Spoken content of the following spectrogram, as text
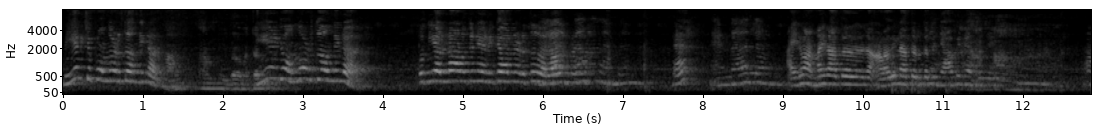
നീ എനിക്കിപ്പോ ഒന്നും എടുത്തു തന്നില്ല മറ്റേ. നീ എനിക്ക് ഒന്നും എടുത്തു തന്നില്ല. ഇപ്പൊ നീ എല്ലാത്തിനും എനിക്ക് അവനെ എടുത്തു തരാൻ ഏ? അതിന് വണ്ണയില്ലാത്ത അളവില്ലാത്ത എടുത്തിട്ട് ഞാൻ പിന്നെ എന്ത് ചെയ്യും? ആ.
